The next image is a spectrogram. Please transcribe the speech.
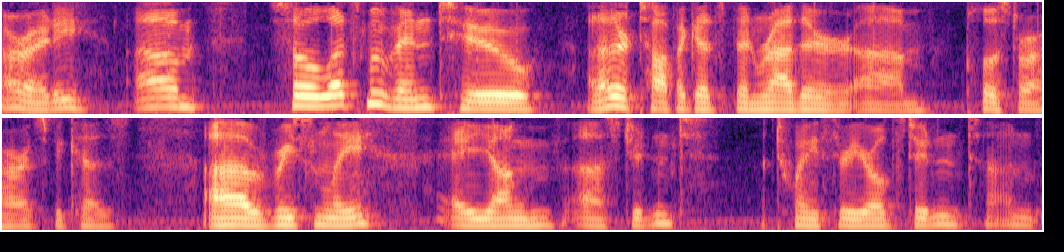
Alrighty. Um, so let's move into another topic that's been rather um, close to our hearts because uh, recently a young uh, student, a 23 year old student, um,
